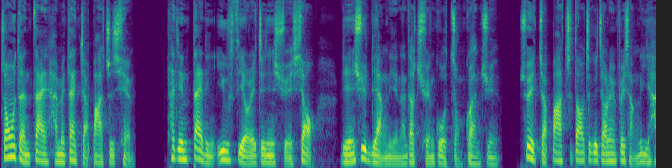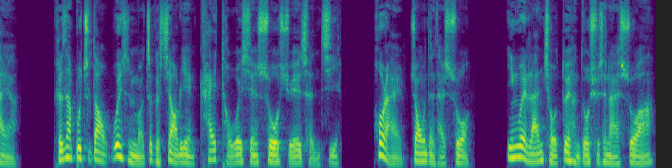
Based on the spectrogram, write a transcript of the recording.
John Wooden 在还没带贾巴之前，他已经带领 UCLA 这间学校连续两年拿到全国总冠军，所以贾巴知道这个教练非常厉害啊。可是他不知道为什么这个教练开头会先说学业成绩，后来庄乌登才说，因为篮球对很多学生来说啊，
